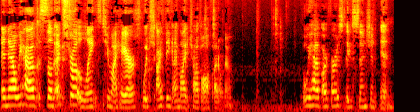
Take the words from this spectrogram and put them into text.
And now we have some extra length to my hair, which I think I might chop off, I don't know. But we have our first extension in.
